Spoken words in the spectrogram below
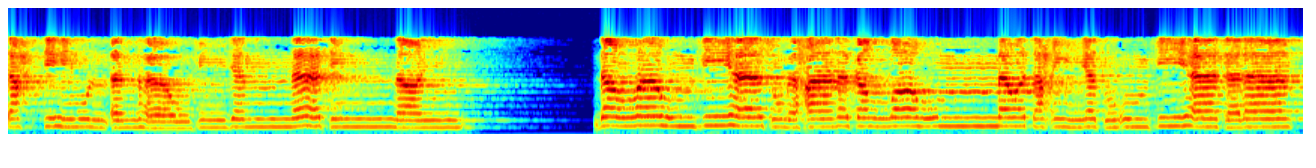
تَحْتِهِمُ الْأَنْهَارُ فِي جَنَّاتِ النَّعِيمِ دَعْوَاهُمْ فِيهَا سُبْحَانَكَ اللَّهُمَّ وَتَحِيَّتُهُمْ فِيهَا سَلَامٌ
